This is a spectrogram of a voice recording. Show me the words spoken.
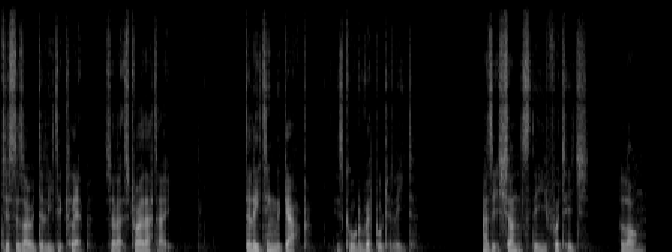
just as I would delete a clip, so let's try that out. Deleting the gap is called ripple delete as it shunts the footage along.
